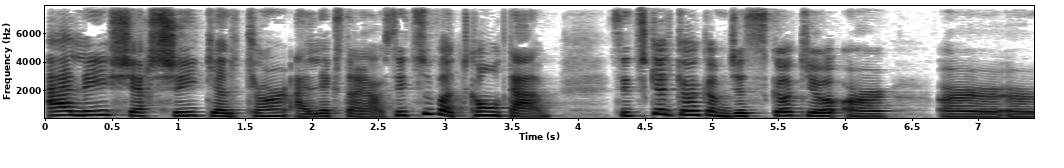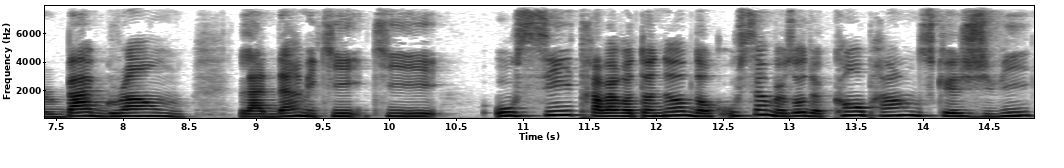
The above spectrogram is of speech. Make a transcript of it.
allez chercher quelqu'un à l'extérieur. C'est-tu votre comptable? C'est-tu quelqu'un comme Jessica qui a un, un, background là-dedans, mais qui, qui est aussi travailleur autonome, donc aussi en mesure de comprendre ce que je vis,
